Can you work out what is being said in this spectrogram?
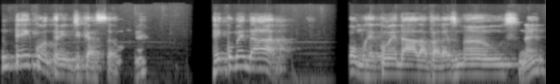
não tem contraindicação, né? Recomendar. Como recomendar lavar as mãos, né?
